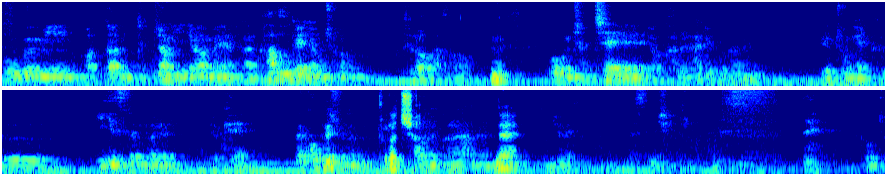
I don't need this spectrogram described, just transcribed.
복음이 어떤 특정 이념의 약간 하부 개념처럼 들어가서 음. 복음 자체의 역할을 하기보다는 일종의 그 이승을 이렇게 백업해주는 그렇죠. 그런 역할을 하는 네. 문제가 있었다는 말씀이신 거죠. 네, 그것도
